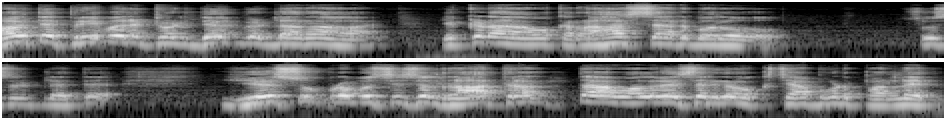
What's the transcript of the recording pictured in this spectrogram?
అయితే ప్రియమైనటువంటి దేవుని బిడ్డారా ఇక్కడ ఒక రహస్యాన్ని మనం చూసినట్లయితే యేసు ప్రభు శిష్యులు రాత్రంతా వల వేశారు కానీ ఒక చేప కూడా పడలేదు.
